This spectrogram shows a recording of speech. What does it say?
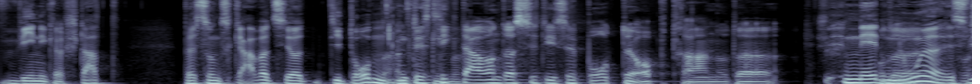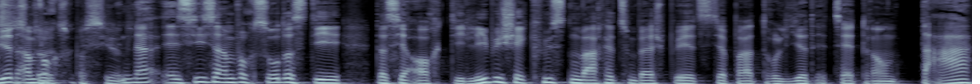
weniger statt. Weil sonst gab es ja die Toten Und das liegt daran, dass sie diese Boote abtragen oder nicht Oder nur, es wird einfach, passiert? na, es ist einfach so, dass die, dass ja auch die libysche Küstenwache zum Beispiel jetzt ja patrouilliert etc. Und da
